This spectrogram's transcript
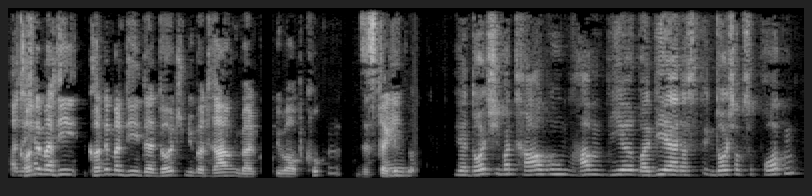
Also Konnte man die, konnte man die der deutschen Übertragung über, überhaupt gucken? Das, da gibt, in der deutschen Übertragung haben wir, weil wir ja das in Deutschland supporten,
